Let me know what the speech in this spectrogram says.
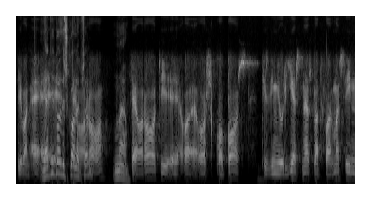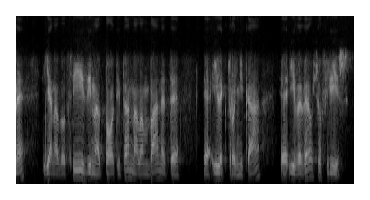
Λοιπόν, ε, Γιατί το ε, δυσκόλεψαν; Θεωρώ, ναι. θεωρώ ότι ε, ο, ο σκοπός της δημιουργίας της νέας πλατφόρμας είναι για να δοθεί η δυνατότητα να λαμβάνεται ηλεκτρονικά η βεβαίωση οφειλής.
